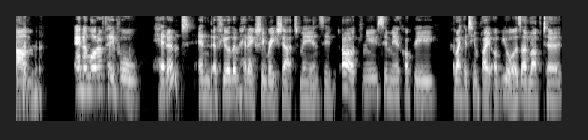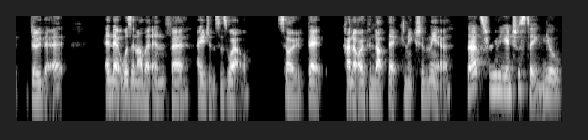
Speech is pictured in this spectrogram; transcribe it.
Um, and a lot of people hadn't, and a few of them had actually reached out to me and said, "Oh, can you send me a copy, like a template of yours? I'd love to do that." And that was another in for agents as well. So that kind of opened up that connection there. That's really interesting. You're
